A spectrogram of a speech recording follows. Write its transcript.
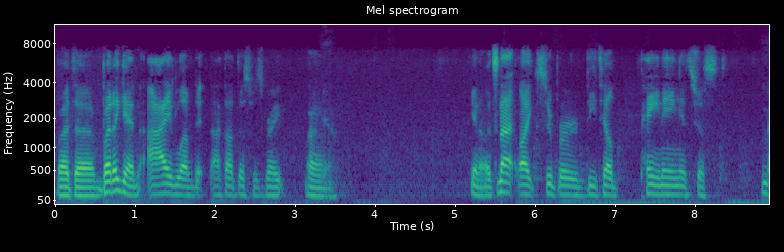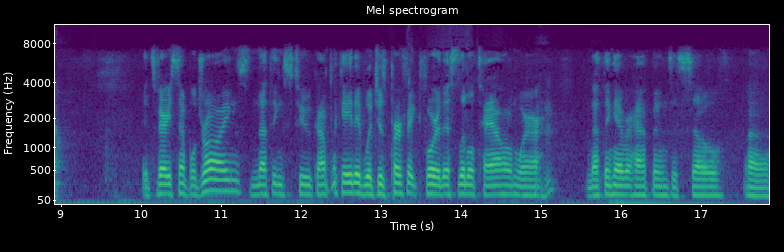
But uh, but again, I loved it. I thought this was great. Um, Yeah. You know, it's not like super detailed painting. It's just No. it's very simple drawings. Nothing's too complicated, which is perfect for this little town where Mhm. nothing ever happens. It's so uh,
